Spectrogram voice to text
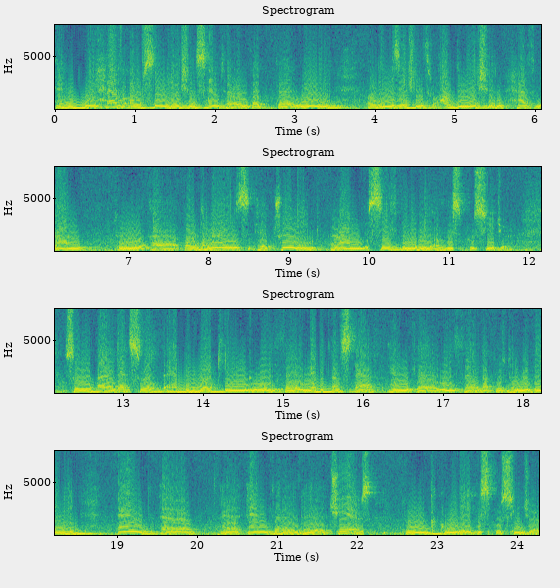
And we have our simulation center that uh, many organizations throughout the nation have done to uh, organize training around the safe delivery of this procedure. So uh, that's what I've been working with uh, medical staff and uh, with uh, Dr. Torna and, uh, uh, and the chairs to accommodate this procedure.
